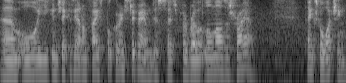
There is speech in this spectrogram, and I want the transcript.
um, or you can check us out on Facebook or Instagram, just search for Robot Lawnmowers Australia. Thanks for watching.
